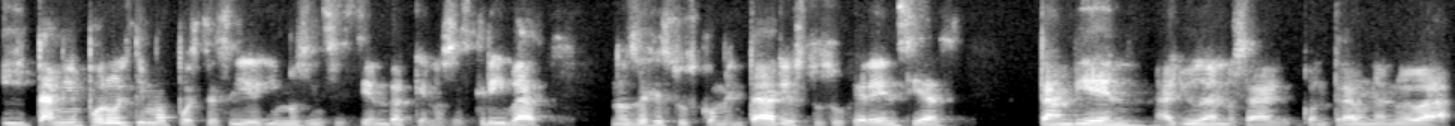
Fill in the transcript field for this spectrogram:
Y también por último, pues te seguimos insistiendo a que nos escribas, nos dejes tus comentarios, tus sugerencias. También ayúdanos a encontrar una nueva,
